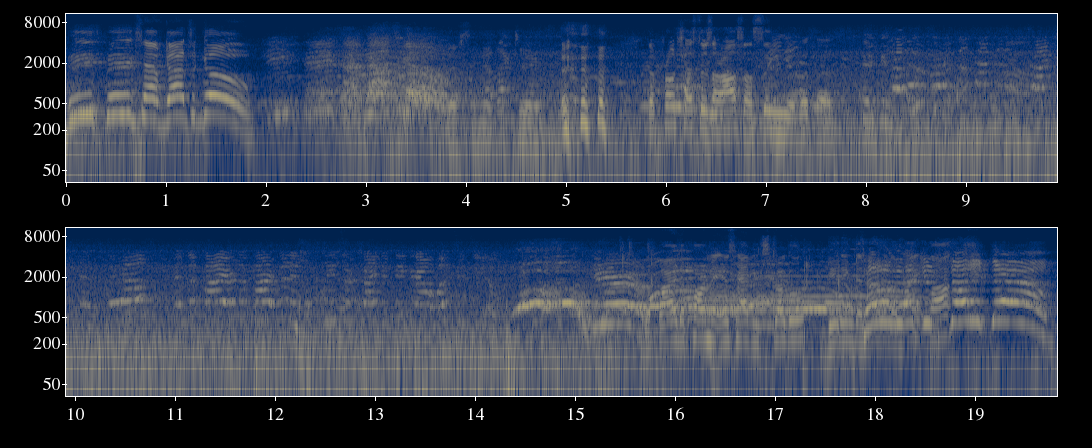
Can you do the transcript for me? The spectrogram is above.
These pigs have got to go. They're singing it too. the protesters are also singing it with us. The fire department is having struggle getting out of the bike Shut it down!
